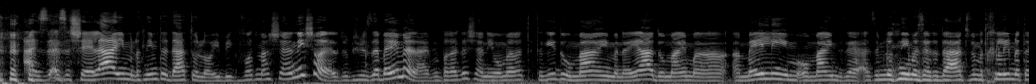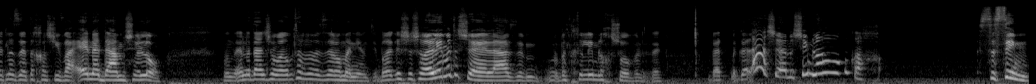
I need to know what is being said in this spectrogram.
אז, אז השאלה אם נותנים את הדעת או לא, היא בעקבות מה שאני שואלת, ובשביל זה באים אליי. וברגע שאני אומרת, תגידו, מה עם הנייד, או מה עם המיילים, או מה עם זה, אז הם נותנים לזה את הדעת ומתחילים לתת לזה את החשיבה. אין אדם שלא. אין אדם שאומר, טוב, אבל זה לא מעניין אותי. ברגע ששואלים את השאלה, אז הם מתחילים לחשוב על זה. ואת מגלה שאנשים לא כל כך ששים.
